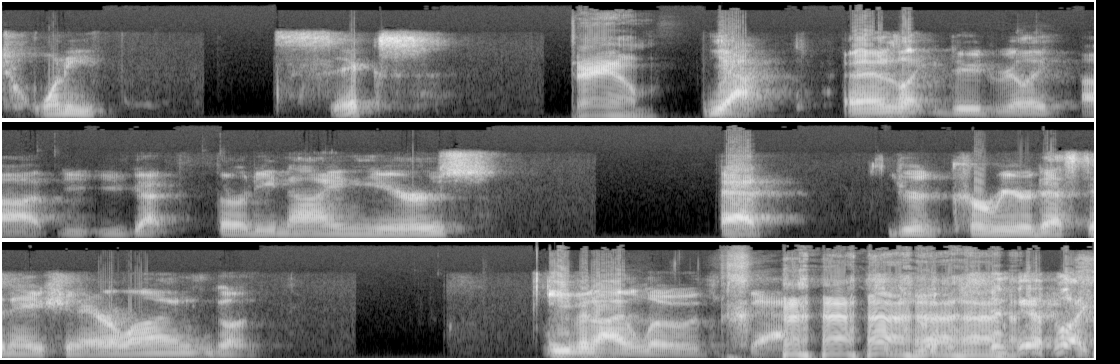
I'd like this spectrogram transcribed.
26. Damn. Yeah. And it's like, dude, really? Uh, you, you got 39 years at your career destination airline going, even I loathe that. like,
